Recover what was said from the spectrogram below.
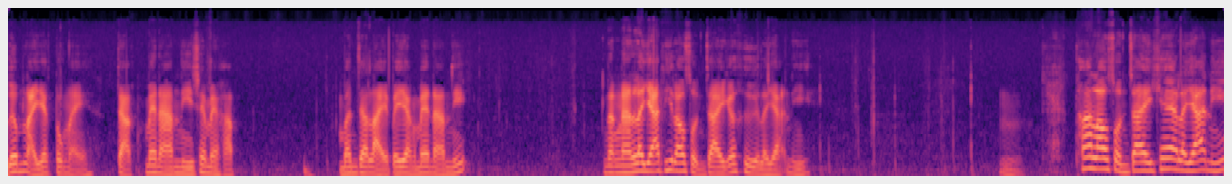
เริ่มไหลจากตรงไหน จากแม่น้ำนี้ใช่ไหมครับ มันจะไหลไปยังแม่น้ำนี้ ดังนั้นระยะที่เราสนใจก็คือระยะนี้ ถ้าเราสนใจแค่ระยะนี้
